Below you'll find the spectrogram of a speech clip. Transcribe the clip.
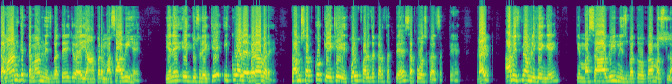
तमाम के तमाम निस्बतें जो है यहाँ पर मसावी है। यानी एक दूसरे के इक्वल है, बराबर है। तो हम सबको के के इक्वल फ़र्ज़ कर सकते हैं सपोज़ कर सकते हैं। राइट अब इसमें हम लिखेंगे कि मसावी नस्बतों का मसला।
